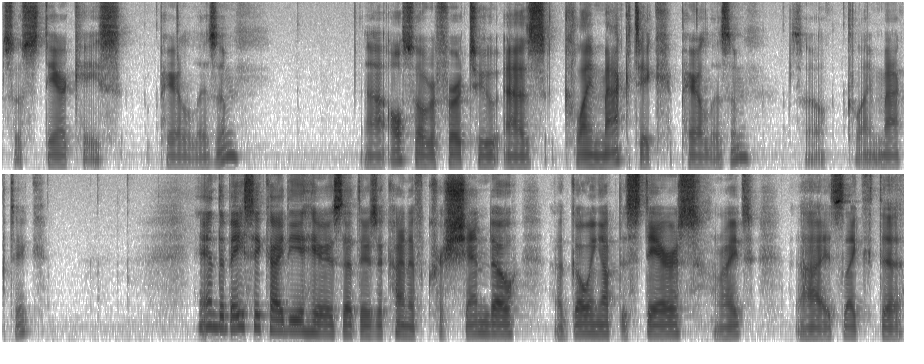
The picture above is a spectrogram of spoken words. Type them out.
So, staircase parallelism, uh, also referred to as climactic parallelism. So, climactic. And the basic idea here is that there's a kind of crescendo uh, going up the stairs, right? Uh, it's like the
